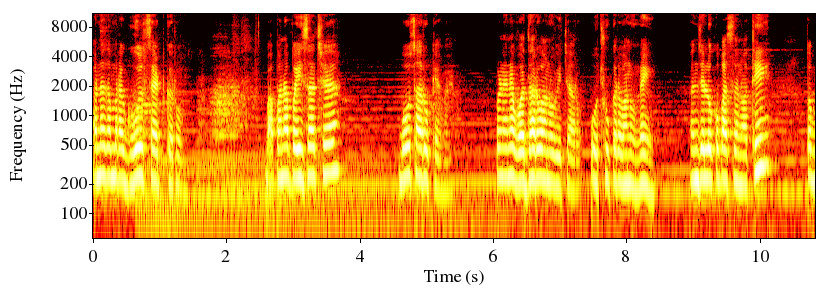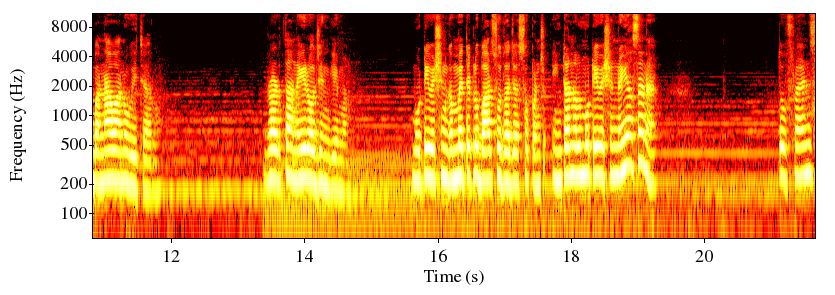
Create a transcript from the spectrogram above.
અને તમારા ગોલ સેટ કરો. બાપાના પૈસા છે, બહુ સારું કહેવાય. પણ એને વધારવાનું વિચારો, ઓછું કરવાનું નહીં. અને જે લોકો પાસે નથી, તો બનાવવાનું વિચારો. રડતા નહીં રહો જિંદગીમાં. મોટિવેશન ગમે તેટલું બહાર શોધવા જશો, પણ ઇન્ટરનલ મોટિવેશન નહીં હશે ને? તો ફ્રેન્ડ્સ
